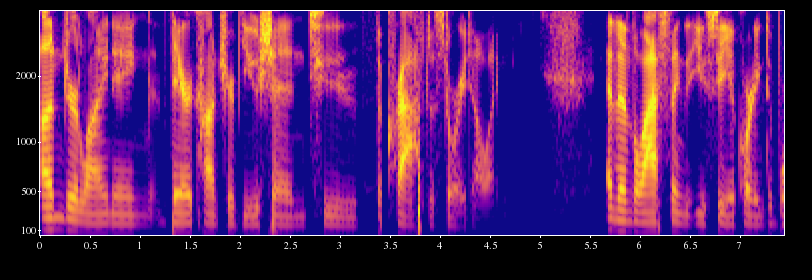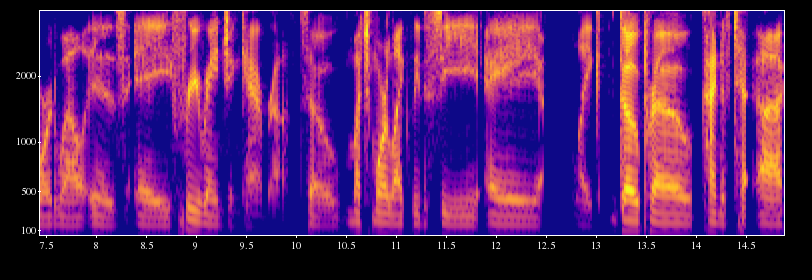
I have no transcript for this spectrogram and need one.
underlining their contribution to the craft of storytelling. And then the last thing that you see, according to Bordwell, is a free ranging camera. So much more likely to see a like GoPro kind of uh,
